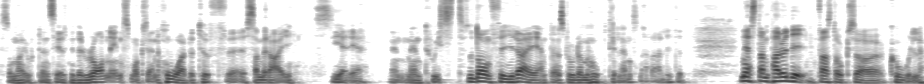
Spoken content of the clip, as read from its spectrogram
som har gjort en serie som heter Ronin som också är en hård och tuff eh, samuraj-serie med, med en twist. Så de fyra egentligen slog de ihop till en sån här litet, nästan parodi fast också cool.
